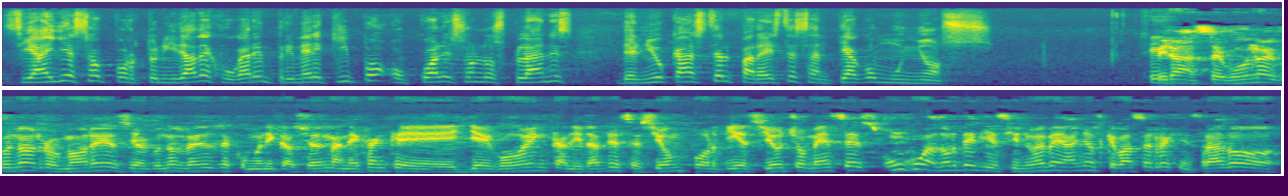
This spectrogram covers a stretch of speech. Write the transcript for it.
si hay esa oportunidad de jugar en primer equipo o cuáles son los planes del Newcastle para este Santiago Muñoz. Mira, según algunos rumores y algunos medios de comunicación manejan que llegó en calidad de sesión por 18 meses, un jugador de 19 años que va a ser registrado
